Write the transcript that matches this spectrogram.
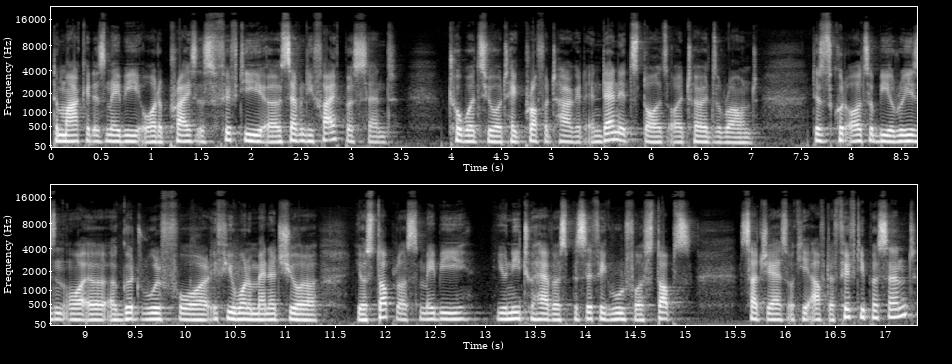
the market is maybe or the price is 50 uh, 75% towards your take profit target and then it stalls or it turns around. This could also be a reason or a, a good rule for if you want to manage your your stop loss maybe you need to have a specific rule for stops such as okay after 50%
